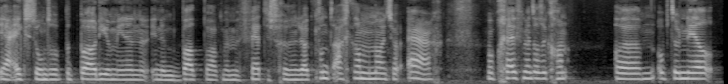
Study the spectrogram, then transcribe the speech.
ja, ik stond op het podium in een, in een badpak met mijn vet te schudden. Ik vond het eigenlijk allemaal nooit zo erg. Maar op een gegeven moment had ik gewoon um, op toneel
